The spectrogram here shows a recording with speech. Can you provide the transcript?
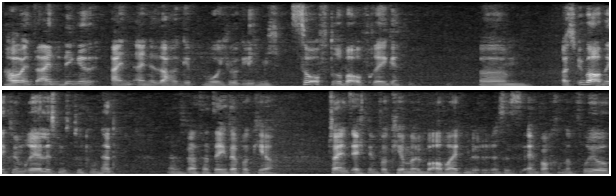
Aber wenn es eine Dinge, ein, eine Sache gibt, wo ich wirklich mich so oft drüber aufrege, ähm, was überhaupt nichts mit dem Realismus zu tun hat, dann wäre tatsächlich der Verkehr. Scheint echt den Verkehr mal überarbeiten würde. Das ist einfach, na, früher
